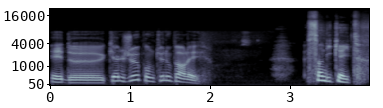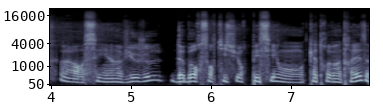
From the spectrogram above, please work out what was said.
Et de quel jeu comptes-tu nous parler? Syndicate. Alors c'est un vieux jeu, d'abord sorti sur PC en 93.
